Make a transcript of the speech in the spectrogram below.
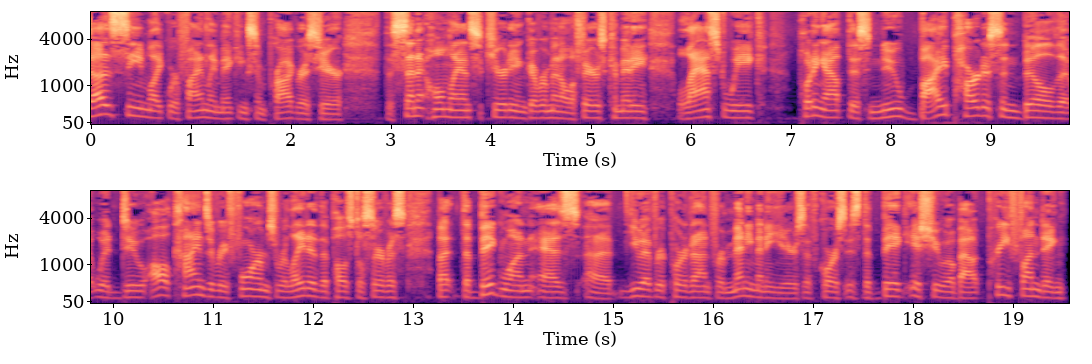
does seem like we're finally making some progress here. The Senate Homeland Security and Governmental Affairs Committee last week putting out this new bipartisan bill that would do all kinds of reforms related to the Postal Service. But the big one, as uh, you have reported on for many, many years, of course, is the big issue about pre funding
